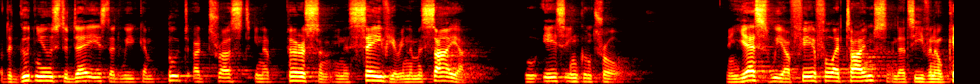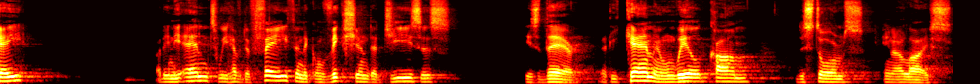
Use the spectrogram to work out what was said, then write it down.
But the good news today is that we can put our trust in a person, in a Savior, in a Messiah who is in control. And yes, we are fearful at times, and that's even okay. But in the end, we have the faith and the conviction that Jesus is there, that He can and will calm the storms in our lives.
